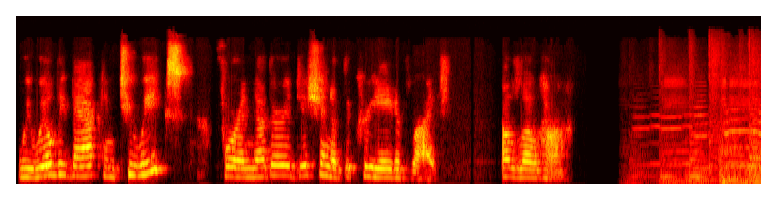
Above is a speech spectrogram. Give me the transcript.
We will be back in two weeks for another edition of The Creative Life. Aloha. Música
